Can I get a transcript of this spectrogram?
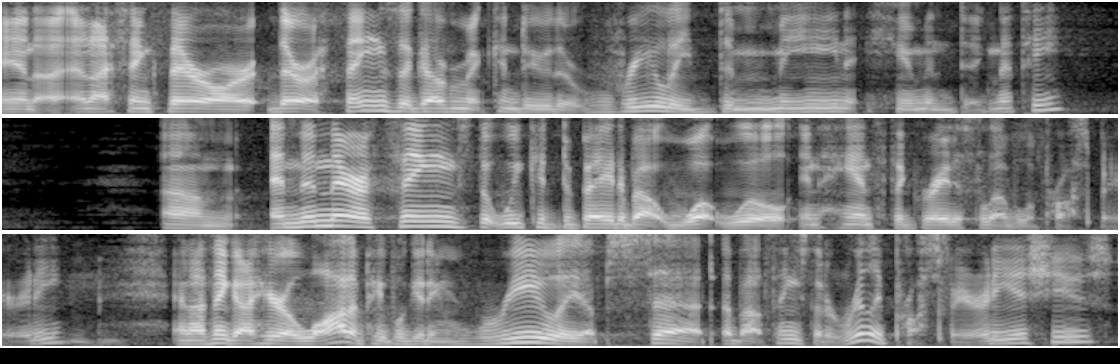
And, uh, and I think there are, there are things the government can do that really demean human dignity. Um, and then there are things that we could debate about what will enhance the greatest level of prosperity. Mm-hmm. And I think I hear a lot of people getting really upset about things that are really prosperity issues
